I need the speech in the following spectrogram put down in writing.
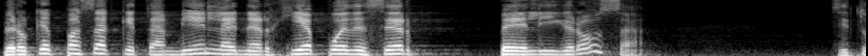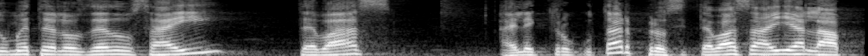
Pero ¿qué pasa? Que también la energía puede ser peligrosa. Si tú metes los dedos ahí, te vas a electrocutar, pero si te vas ahí a la,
